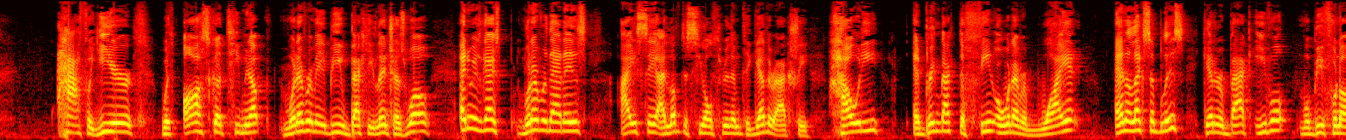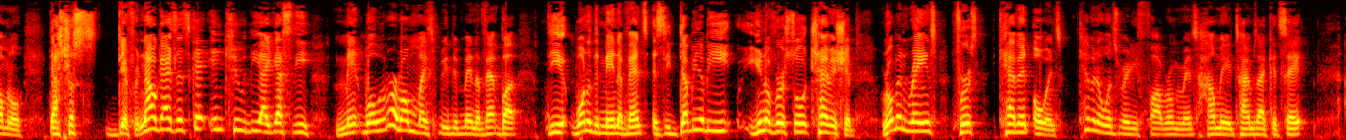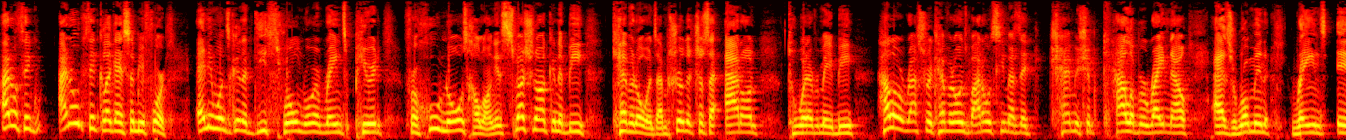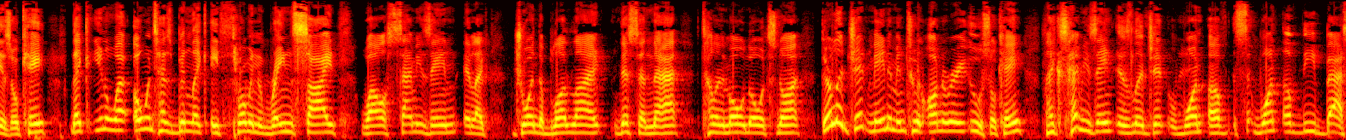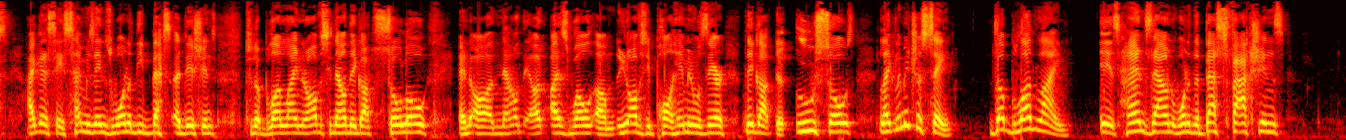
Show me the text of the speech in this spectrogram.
half a year with Asuka teaming up, whatever it may be, Becky Lynch as well. Anyways, guys, whatever that is, I say I'd love to see all three of them together actually. Howdy and bring back the Fiend or whatever. Wyatt and Alexa Bliss, get her back evil, will be phenomenal. That's just different. Now, guys, let's get into the, I guess, the main, well, Rumble might be the main event, but the one of the main events is the WWE Universal Championship. Roman Reigns versus Kevin Owens. Kevin Owens already fought Roman Reigns how many times I could say I don't think I don't think like I said before anyone's gonna dethrone Roman Reigns period for who knows how long. It's especially not gonna be Kevin Owens. I'm sure that's just an add-on to whatever may be. Hello wrestler Kevin Owens, but I don't see him as a championship caliber right now as Roman Reigns is. Okay, like you know what Owens has been like a throw in Reigns side while Sami Zayn eh, like joined the Bloodline, this and that, telling him oh no it's not. They're legit made him into an honorary Uso. Okay, like Sami Zayn is legit one of one of the best. I gotta say Sami Zayn is one of the best additions to the Bloodline, and obviously now they got Solo and uh, now they, uh, as well. Um, you know obviously Paul Heyman was there. They got the Usos. Like let me just say the Bloodline is hands down one of the best factions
